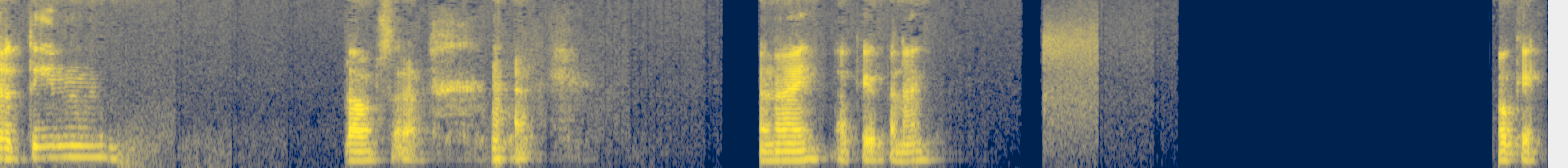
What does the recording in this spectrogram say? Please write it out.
Jatin, doubt, sir. Panay, okay, Panay. Okay.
